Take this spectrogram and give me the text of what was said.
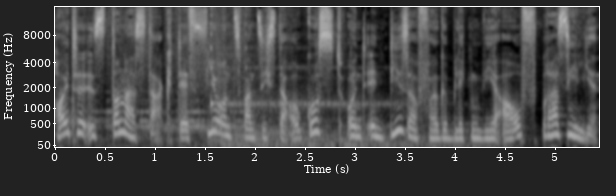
Heute ist Donnerstag, der 24. August und in dieser Folge blicken wir auf Brasilien.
